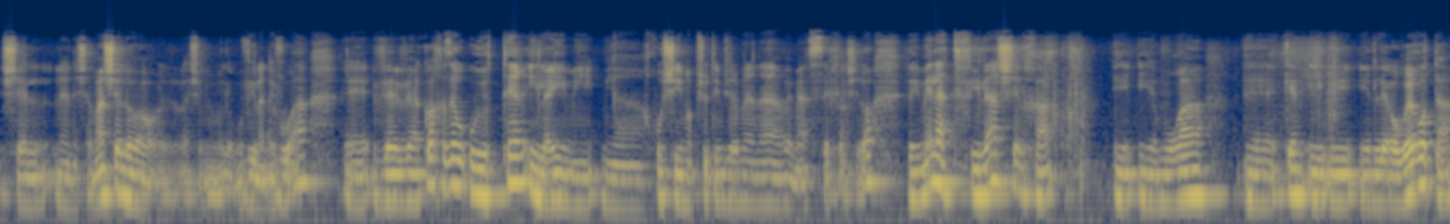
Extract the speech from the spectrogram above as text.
של הנשמה שלו, שמוביל לנבואה, והכוח הזה הוא יותר עילאי מהחושים הפשוטים של הבן אדם ומהשכל שלו, ועם אלה התפילה שלך היא אמורה, כן, היא, היא, היא לעורר אותה.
